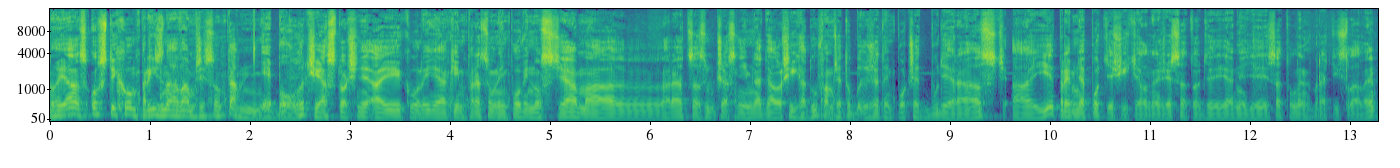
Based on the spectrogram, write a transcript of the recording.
No ja s ostychom priznávam, že som tam nebol, čiastočne aj kvôli nejakým pracovným povinnostiam a rád sa zúčastním na ďalších a dúfam, že, to, že ten počet bude rásť a je pre mňa potešiteľné, že sa to deje a nedieje sa to len v Bratislave.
